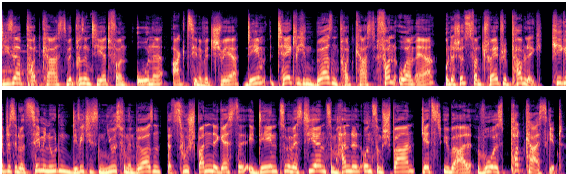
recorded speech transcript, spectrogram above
Dieser Podcast wird präsentiert von Ohne Aktien wird schwer, dem täglichen Börsenpodcast von OMR, unterstützt von Trade Republic. Hier gibt es in nur 10 Minuten die wichtigsten News von den Börsen, dazu spannende Gäste, Ideen zum Investieren, zum Handeln und zum Sparen. Jetzt überall, wo es Podcasts gibt.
